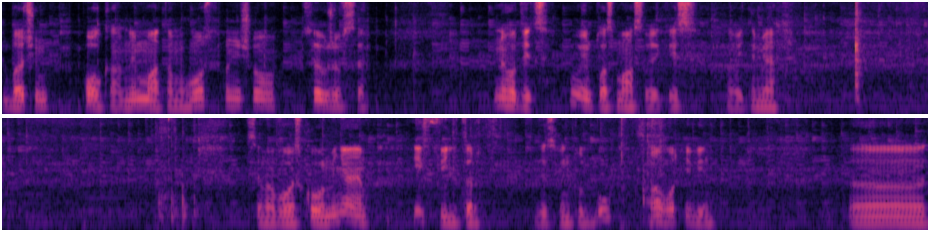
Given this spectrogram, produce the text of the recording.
Бачимо, полка, нема там гострого нічого, це вже все. Не годиться. Ну він пластмасовий якийсь, навіть не м'який. Це ми обов'язково міняємо. І фільтр. Десь він тут був, а от і він. Е,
